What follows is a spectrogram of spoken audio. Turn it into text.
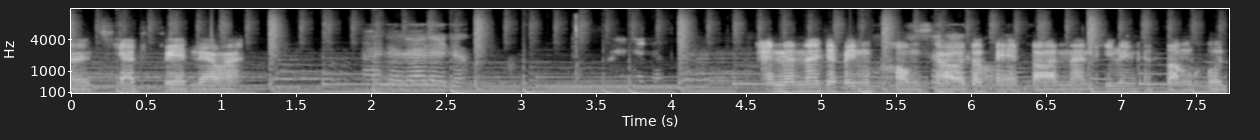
อแชทเฟซแล้วอะ ได้เลยได้เลยเดี๋ยวอันนั้นน่าจะเป็นของเก่าตั้งแต่ตอนนั้นที่เล่นกันสองคน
